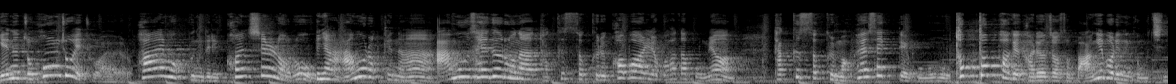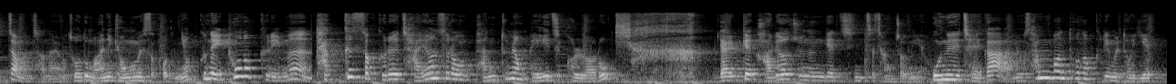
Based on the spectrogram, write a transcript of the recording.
얘는 좀 홍조에 좋아요. 화알못 분들이 컨실러로 그냥 아무렇게나 아무 색으로나 다크서클을 커버하려고 하다 보면 다크서클 막 회색되고 텁텁하게 가려져서 망해버리는 경우 진짜 많잖아요. 저도 많이 경험했었거든요. 근데 이 톤업 크림은 다크서클을 자연스러운 반투명 베이지 컬러로 샥 얇게 가려주는 게 진짜 장점이에요. 오늘 제가 이 3번 톤업 크림을 더 예쁘게,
